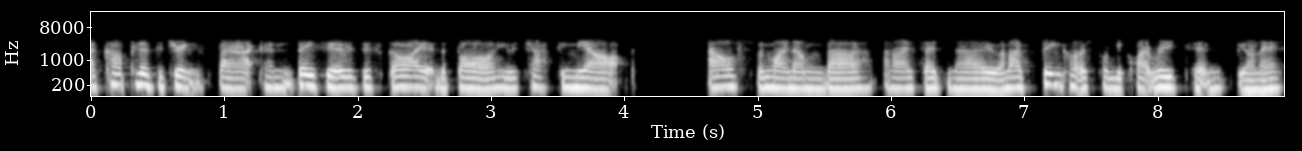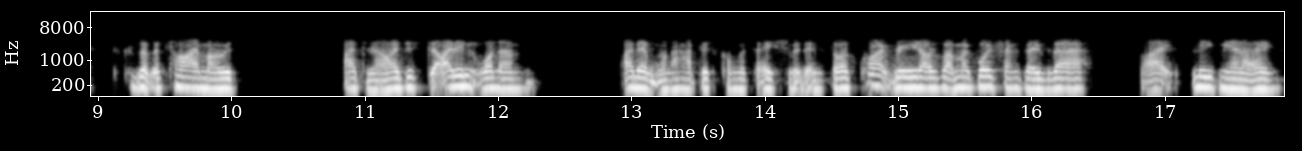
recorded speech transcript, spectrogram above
a couple of the drinks back and basically there was this guy at the bar, he was chatting me up, asked for my number and I said no. And I think I was probably quite rude to him, to be honest, because at the time I was, I don't know, I just, I didn't want to, I didn't want to have this conversation with him. So I was quite rude. I was like, my boyfriend's over there. Like, leave me alone.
